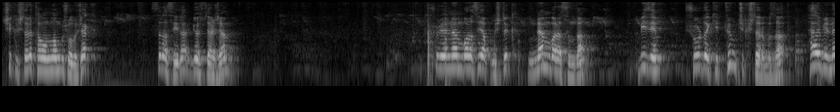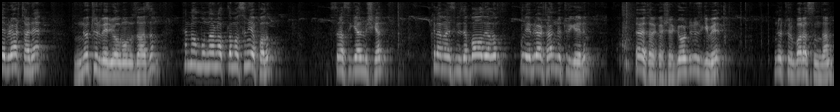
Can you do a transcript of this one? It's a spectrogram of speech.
çıkışları tamamlanmış olacak. Sırasıyla göstereceğim. Şuraya nem barası yapmıştık. Nem barasından bizim şuradaki tüm çıkışlarımıza her birine birer tane nötr veriyor olmamız lazım. Hemen bunların atlamasını yapalım. Sırası gelmişken klemensimize bağlayalım. Buraya birer tane nötr girelim. Evet arkadaşlar gördüğünüz gibi nötr barasından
